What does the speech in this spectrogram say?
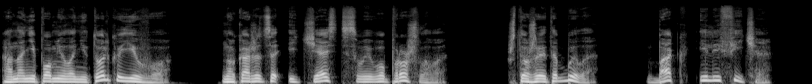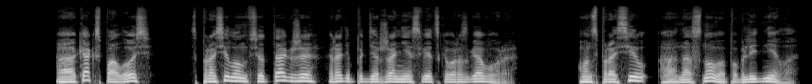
Она не помнила не только его, но, кажется, и часть своего прошлого. Что же это было? Бак или фича? А как спалось? — спросил он все так же ради поддержания светского разговора. Он спросил, а она снова побледнела.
